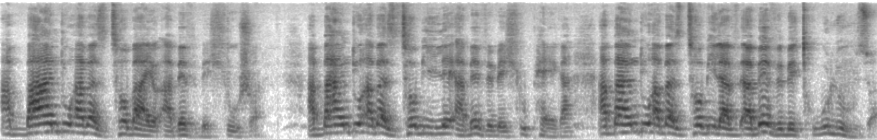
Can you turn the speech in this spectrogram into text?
abantu abazithobayo abeve behlushwa. Abantu abazithobile abeve behlupheka. Abantu abazithobile abeve bechukuluzwa.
